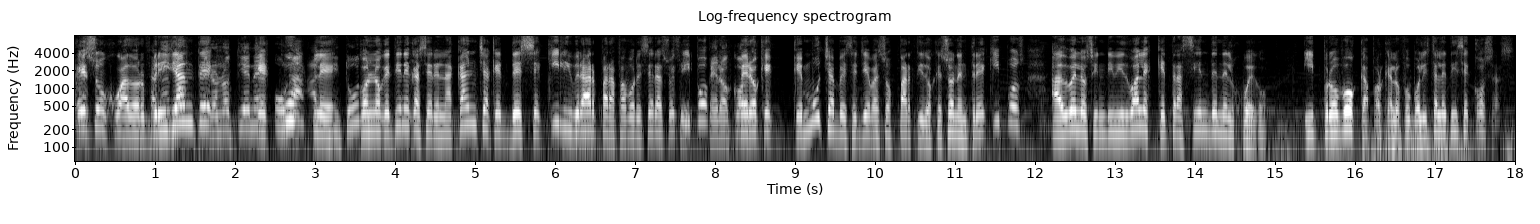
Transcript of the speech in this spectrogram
Es un jugador Fernando, brillante pero no tiene que cumple actitud- con lo que tiene que hacer en la cancha, que es desequilibrar para favorecer a su Sí, equipo, pero que, que muchas veces lleva esos partidos que son entre equipos a duelos individuales que trascienden el juego y provoca, porque a los futbolistas les dice cosas.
